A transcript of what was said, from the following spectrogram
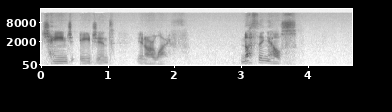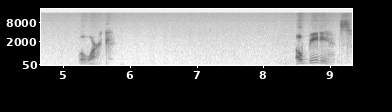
change agent in our life. Nothing else will work. Obedience,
